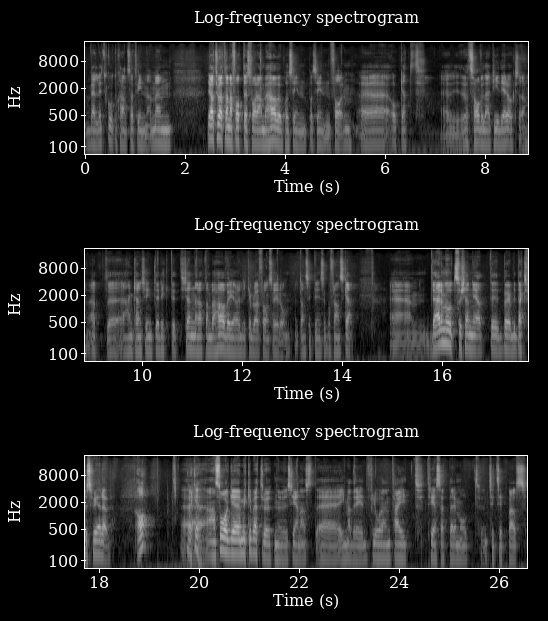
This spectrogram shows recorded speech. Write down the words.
väldigt god chans att vinna. Men jag tror att han har fått det svar han behöver på sin, på sin form. Eh, och att, eh, jag sa väl det här tidigare också, att eh, han kanske inte riktigt känner att han behöver göra lika bra ifrån sig i Rom. Utan siktar in sig på franska. Eh, däremot så känner jag att det börjar bli dags för Zverev. Ja, Verkligen. Eh, Han såg eh, mycket bättre ut nu senast eh, i Madrid. Förlorade en tight tresetare mot Tsitsipas.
